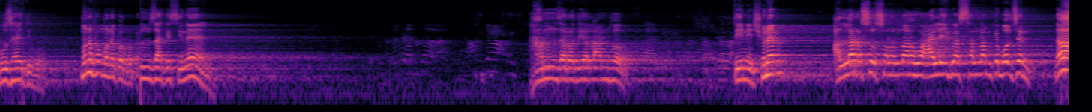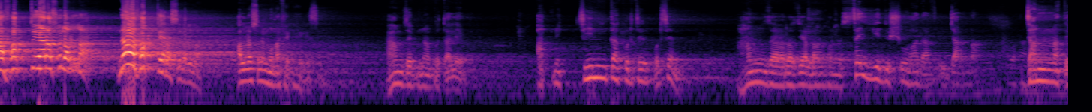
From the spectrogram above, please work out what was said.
বুঝাই দিব। মুনাফে মনে করব হামজাকে চিনেন? হামজা রদিয়াল্লাহ তিনি শুনেন আল্লাহ রসুল সাল আলী সাল্লামকে বলছেন, না ফক্ত রসুল আল্লাহ না ফক্ত রসুল আল্লাহ আল্লাহ রসুল মুনাফেক হয়ে গেছে। হামজা ইবনে তালেব আপনি চিন্তা করতে করছেন? হামজা রাজিয়াল্লাহ সৈয়দ সুহাদা জান্নাত জান্নাতে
